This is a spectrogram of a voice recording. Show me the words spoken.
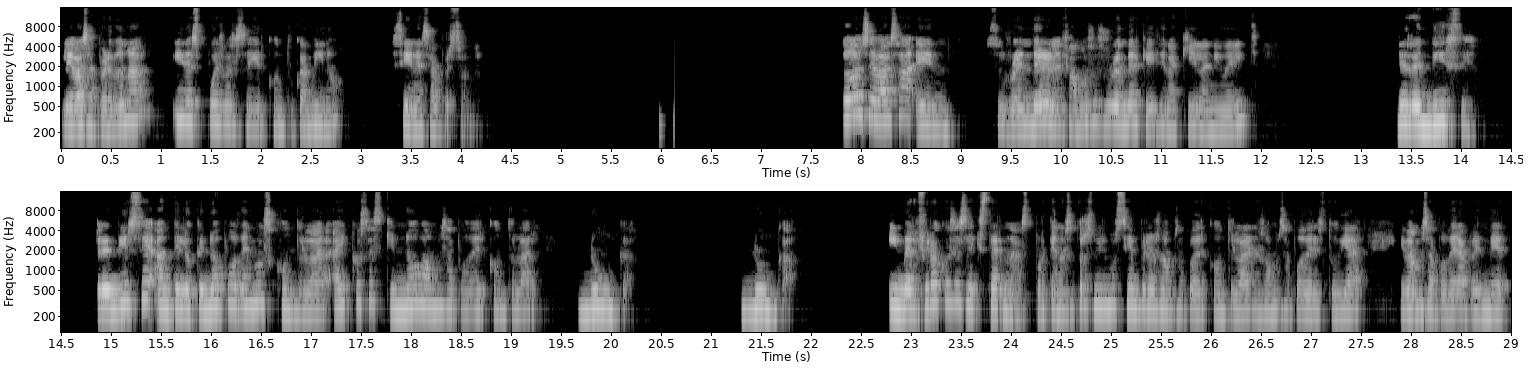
Le vas a perdonar y después vas a seguir con tu camino sin esa persona. Todo se basa en surrender, en el famoso surrender que dicen aquí en la New Age, de rendirse, rendirse ante lo que no podemos controlar. Hay cosas que no vamos a poder controlar nunca, nunca. Y me refiero a cosas externas, porque nosotros mismos siempre nos vamos a poder controlar, nos vamos a poder estudiar y vamos a poder aprender.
